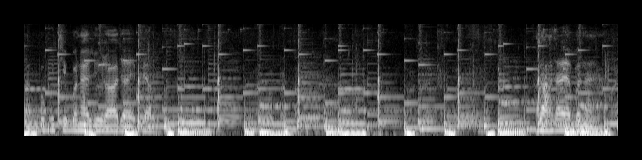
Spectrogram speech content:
આ પગથિયે બનાવી જો રાજાએ એ રાજાએ બનાયા.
